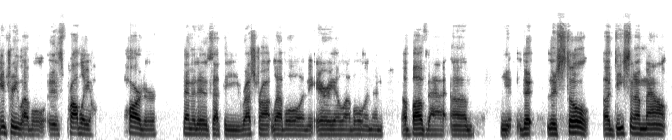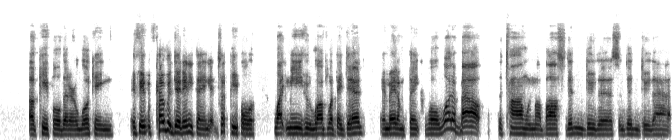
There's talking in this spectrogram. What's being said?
entry level is probably harder than it is at the restaurant level and the area level and then above that. Um you, there, there's still a decent amount of people that are looking. If, if covid did anything it took people like me who loved what they did and made them think well what about the time when my boss didn't do this and didn't do that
